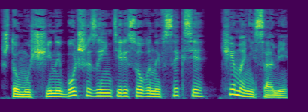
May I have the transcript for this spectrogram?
что мужчины больше заинтересованы в сексе, чем они сами.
